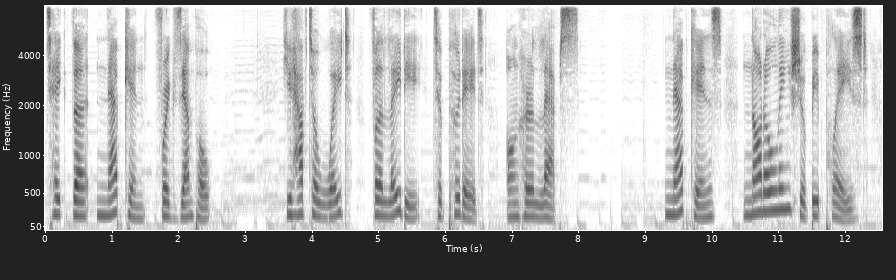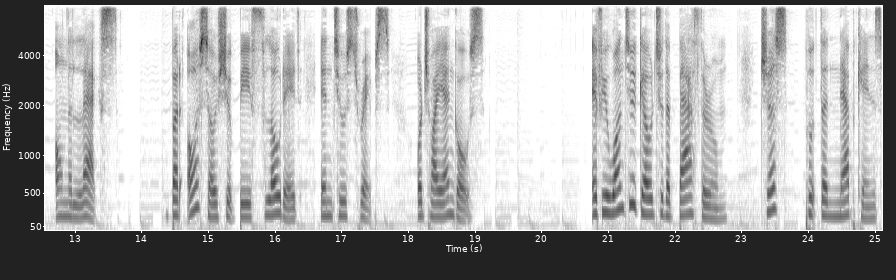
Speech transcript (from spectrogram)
take the napkin for example. You have to wait for the lady to put it on her laps napkins not only should be placed on the legs, but also should be folded into strips or triangles. If you want to go to the bathroom, just put the napkins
